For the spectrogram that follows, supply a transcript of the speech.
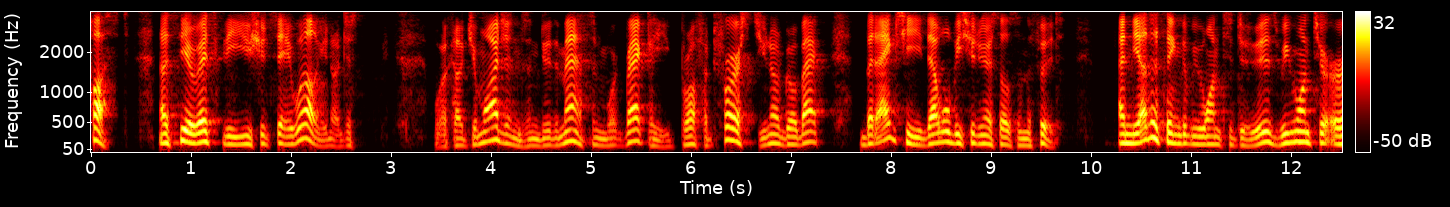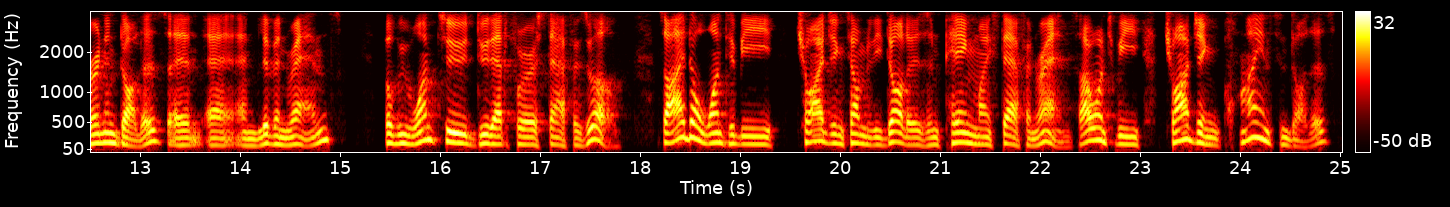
cost. Now theoretically you should say, well, you know, just work out your margins and do the maths and work back. You profit first, you know, go back. But actually that will be shooting ourselves in the foot. And the other thing that we want to do is we want to earn in dollars and, and live in rands, but we want to do that for our staff as well. So I don't want to be charging somebody dollars and paying my staff in rands. I want to be charging clients in dollars,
